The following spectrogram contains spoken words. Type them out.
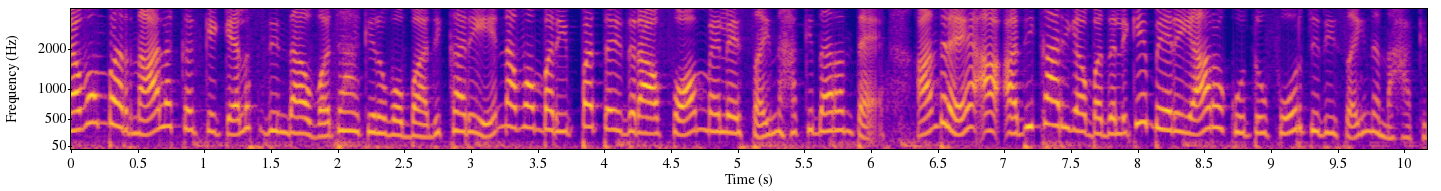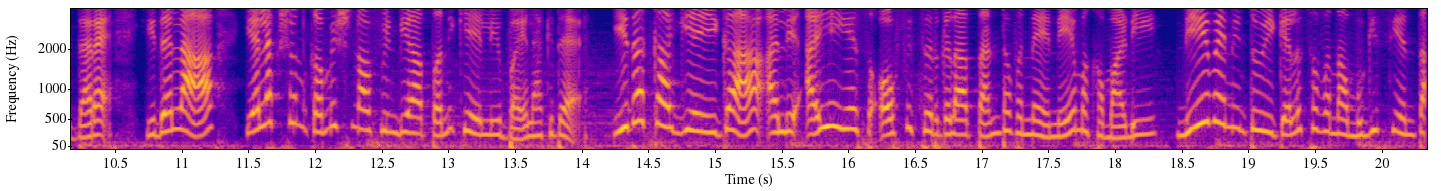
ನವೆಂಬರ್ ನಾಲ್ಕಕ್ಕೆ ಕೆಲಸದಿಂದ ವಜಾ ಆಗಿರುವ ಒಬ್ಬ ಅಧಿಕಾರಿ ನವೆಂಬರ್ ಇಪ್ಪತ್ತೈದರ ಫಾರ್ಮ್ ಮೇಲೆ ಸೈನ್ ಹಾಕಿದ್ದಾರಂತೆ. ಅಂದ್ರೆ ಆ ಅಧಿಕಾರಿಯ ಬದಲಿಗೆ ಬೇರೆ ಯಾರೋ ಕೂತು ಫೋರ್ಜರಿ ಸೈನ್ ಅನ್ನು ಹಾಕಿದ್ದಾರೆ. ಇದೆಲ್ಲ ಎಲೆಕ್ಷನ್ ಕಮಿಷನ್ ಆಫ್ ಇಂಡಿಯಾ ತನಿಖೆಯಲ್ಲಿ ಬಯಲಾಗಿದೆ. ಇದಕ್ಕಾಗಿಯೇ ಈಗ ಅಲ್ಲಿ ಐಎಎಸ್ ಆಫೀಸರ್ಗಳ ತಂಡವನ್ನೇ ನೇಮಕ ಮಾಡಿ ನೀವೇ ನಿಂತು ಈ ಕೆಲಸವನ್ನ ಮುಗಿಸಿ ಅಂತ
